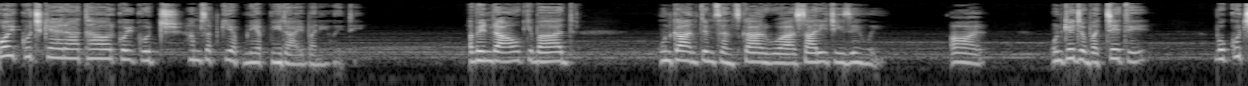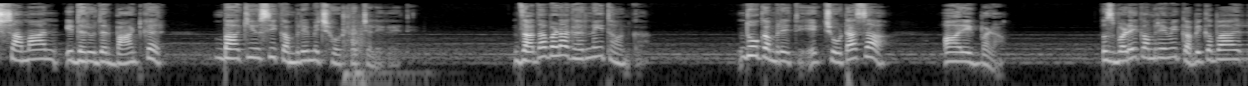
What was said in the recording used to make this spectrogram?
कोई कुछ कह रहा था और कोई कुछ हम सबकी अपनी अपनी राय बनी हुई थी। अब इन राहों के बाद उनका अंतिम संस्कार हुआ, सारी चीज़ें हुई। और उनके जो बच्चे थे, वो कुछ सामान इधर उधर बांट कर बाकी उसी कमरे में छोड़कर चले गए थे। ज़्यादा बड़ा घर नहीं था उनका। दो कमरे थे, एक छोटा सा और एक बड़ा। उस बड़े कमरे में कभी कभार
